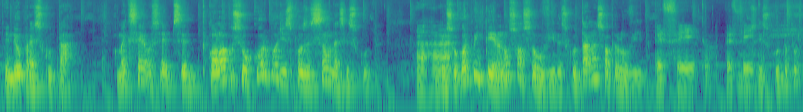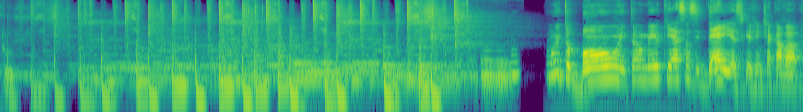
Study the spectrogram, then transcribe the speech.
entendeu? Para escutar. Como é que você, você, você coloca o seu corpo à disposição dessa escuta? Uhum. O seu corpo inteiro, não só o seu ouvido. Escutar não é só pelo ouvido. Perfeito, perfeito. Você escuta por tudo. Muito bom, então meio que essas ideias que a gente acaba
